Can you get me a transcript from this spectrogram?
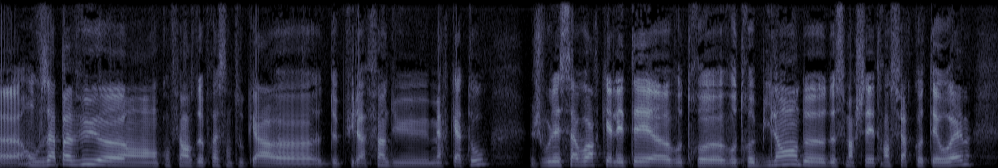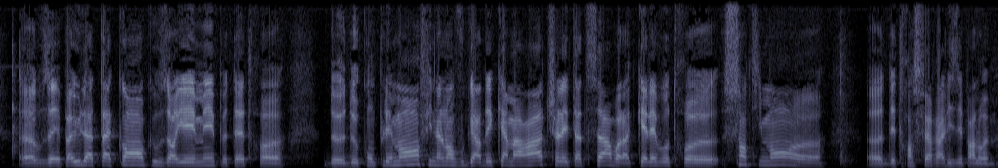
Euh, on ne vous a pas vu euh, en conférence de presse, en tout cas euh, depuis la fin du mercato. Je voulais savoir quel était euh, votre, votre bilan de, de, ce marché des transferts côté OM. Euh, vous n'avez pas eu l'attaquant que vous auriez aimé peut-être de, de, complément. Finalement, vous gardez Camara, Chaleta de Sar. Voilà, quel est votre sentiment des transferts réalisés par l'OM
